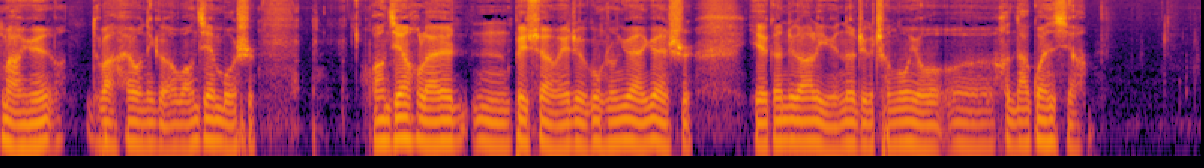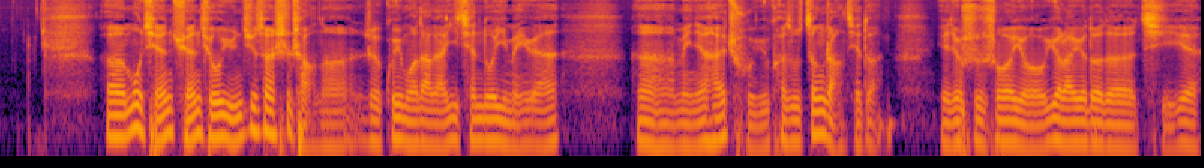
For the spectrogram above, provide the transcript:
马云对吧？还有那个王坚博士，王坚后来嗯被选为这个工程院院士，也跟这个阿里云的这个成功有呃很大关系啊。呃，目前全球云计算市场呢，这个规模大概一千多亿美元，嗯，每年还处于快速增长阶段。也就是说，有越来越多的企业，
